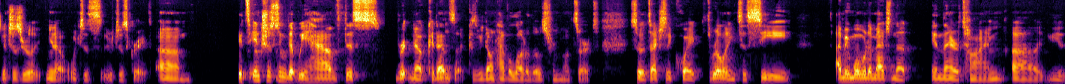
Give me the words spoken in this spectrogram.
which is really you know which is which is great. Um, it's interesting that we have this written out cadenza because we don't have a lot of those from Mozart. So it's actually quite thrilling to see. I mean, one would imagine that in their time, uh, you,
